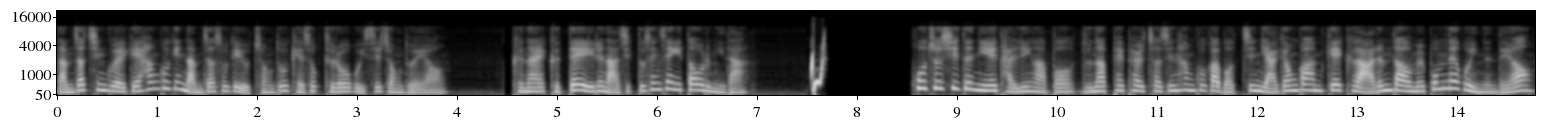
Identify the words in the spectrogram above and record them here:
남자친구에게 한국인 남자 소개 요청도 계속 들어오고 있을 정도예요. 그날 그때의 일은 아직도 생생히 떠오릅니다. 호주 시드니의 달링하버 눈앞에 펼쳐진 항구가 멋진 야경과 함께 그 아름다움을 뽐내고 있는데요.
